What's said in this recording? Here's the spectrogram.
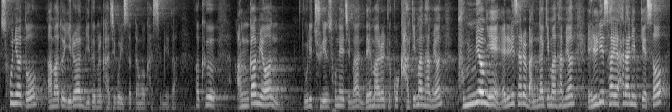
소녀도 아마도 이러한 믿음을 가지고 있었던 것 같습니다. 아, 그안 가면 우리 주인 손해지만 내 말을 듣고 가기만 하면 분명히 엘리사를 만나기만 하면 엘리사의 하나님께서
